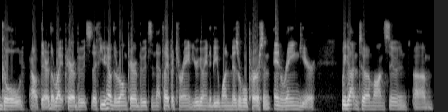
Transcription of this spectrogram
gold out there. The right pair of boots. If you have the wrong pair of boots in that type of terrain, you're going to be one miserable person. And rain gear we got into a monsoon um,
